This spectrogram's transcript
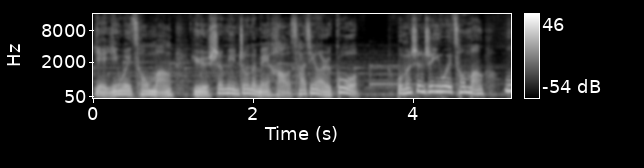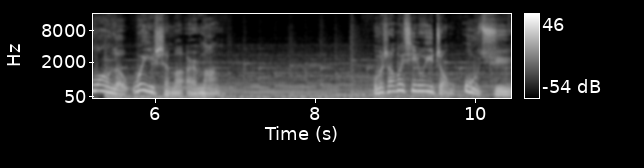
也因为匆忙，与生命中的美好擦肩而过。我们甚至因为匆忙，忘了为什么而忙。我们常会陷入一种误区。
